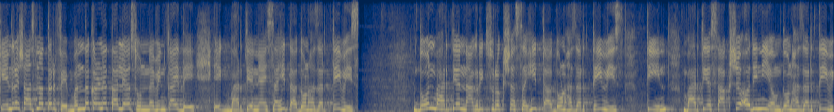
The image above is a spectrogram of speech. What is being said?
केंद्र शासनातर्फे बंद करण्यात आले असून नवीन कायदे एक भारतीय न्यायसंहिता दोन हजार तेवीस दोन भारतीय नागरिक सुरक्षा संहिता दोन हजार तेवीस तीन भारतीय साक्ष अधिनियम दोन हजार तेवीस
